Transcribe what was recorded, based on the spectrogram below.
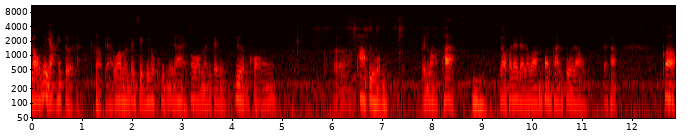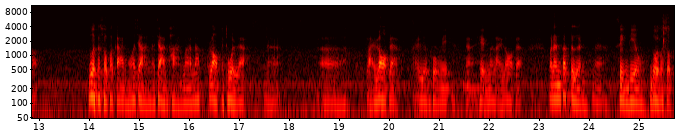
เราไม่อยากให้เกิดอะครับแต่ว่ามันเป็นสิ่งที่เราคุมไม่ได้ เพราะว่ามันเป็นเรื่องของเออภาพรวมเป็นมหาภาคอืมเราก็ได้แต่ระวังป้องกันตัวเรานะครับ ก็ด้วยประสบการณ์ของอาจารย์อาจารย์ผ่านมานับรอบไปทั่วนแล้วนะฮะเอ่อหลายรอบแล้วหลายเรื่องพวกนี้นะเห็นมาหลายรอบแล้วเพ ราะนั้นก็เตือนนะสิ่งเดียวโดยประสบ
